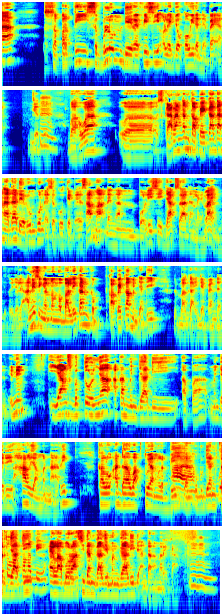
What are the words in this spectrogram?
seperti sebelum direvisi oleh Jokowi dan DPR gitu. Bahwa eh, sekarang kan KPK kan ada di rumpun eksekutif eh, sama dengan polisi, jaksa dan lain-lain gitu. Jadi Anies ingin mengembalikan ke KPK menjadi lembaga independen. Ini yang sebetulnya akan menjadi apa? Menjadi hal yang menarik kalau ada waktu yang lebih Ah, dan kemudian terjadi elaborasi dan gali menggali di antara mereka. Hmm.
